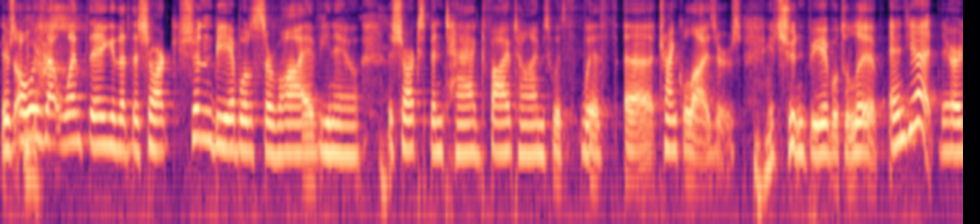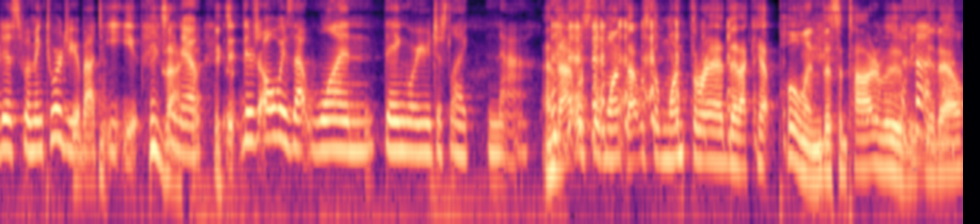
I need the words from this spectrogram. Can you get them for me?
There's always that one thing that the shark shouldn't be able to survive. You know, the shark's been tagged five times with with uh, tranquilizers. Mm-hmm. It shouldn't be able to live, and yet there it is swimming towards you, about to eat you. Exactly, You know, exactly. there's always that one thing where you're just like, nah. And that was the one that was the one thread that I kept pulling this entire movie, you know.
